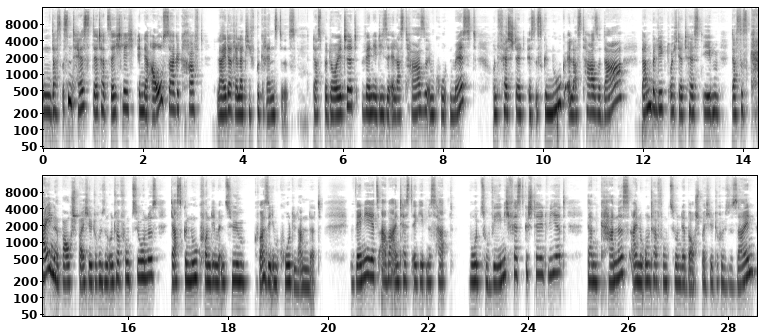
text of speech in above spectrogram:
Das ist ein Test, der tatsächlich in der Aussagekraft leider relativ begrenzt ist. Das bedeutet, wenn ihr diese Elastase im Kot messt und feststellt, es ist genug Elastase da, dann belegt euch der Test eben, dass es keine Bauchspeicheldrüsenunterfunktion ist, dass genug von dem Enzym quasi im Kot landet. Wenn ihr jetzt aber ein Testergebnis habt, wo zu wenig festgestellt wird, dann kann es eine Unterfunktion der Bauchspeicheldrüse sein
